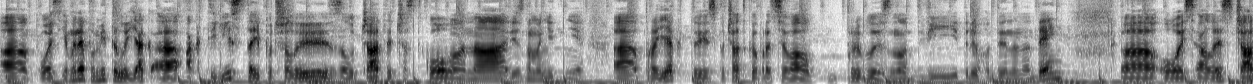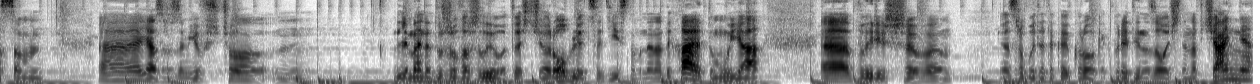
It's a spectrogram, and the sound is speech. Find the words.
А, ось, і мене помітили як а, активіста і почали залучати частково на різноманітні а, проєкти. Спочатку я працював приблизно 2-3 години на день. А, ось, але з часом е, я зрозумів, що. для мене дуже важливо те, що роблю, це дійсно мене надихає, тому я вирішив е, зробити такий крок, як перейти на заочне навчання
